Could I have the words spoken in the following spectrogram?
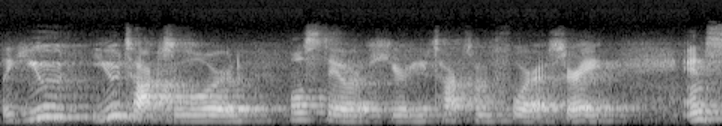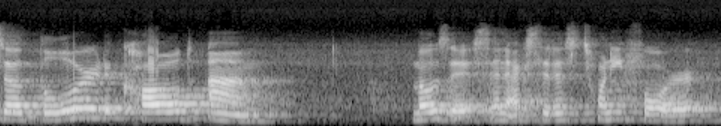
like you, you talk to the Lord. We'll stay over here. You talk to him for us, right? And so the Lord called um, Moses in Exodus 24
